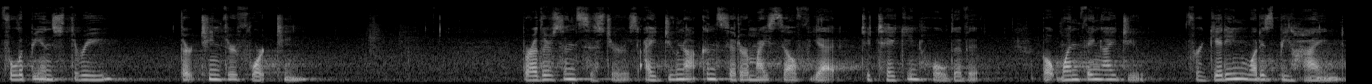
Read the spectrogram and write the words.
Philippians 3 13 through 14. Brothers and sisters, I do not consider myself yet to taking hold of it, but one thing I do, forgetting what is behind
